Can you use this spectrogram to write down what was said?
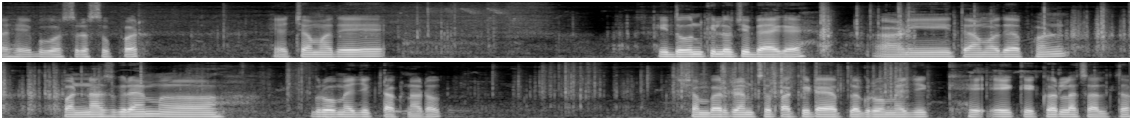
आहे भुवस्त्र सुपर. ह्याच्यामध्ये ही दोन किलोची बॅग आहे. आणि त्यामध्ये आपण पन्नास ग्रॅम ग्रो मॅजिक टाकणार आहोत. शंभर ग्रॅमचं पाकिट आहे आपलं ग्रो मॅजिक. हे एक एकरला चालतं.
